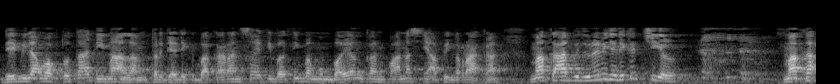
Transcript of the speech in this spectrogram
Dia bilang waktu tadi malam terjadi kebakaran, saya tiba-tiba membayangkan panasnya api neraka, maka api dunia ini jadi kecil. Maka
